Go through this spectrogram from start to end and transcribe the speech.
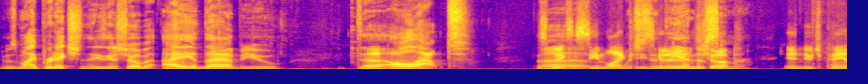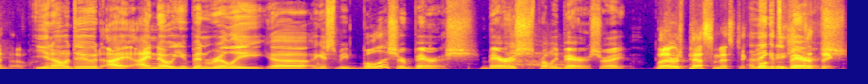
It was my prediction that he's going to show up at AEW uh, all out. This makes Uh, it seem like he's at going the end to of summer. in New Japan, though. You know, dude, I, I know you've been really, uh, I guess, to be bullish or bearish. Bearish, probably bearish, right? There's pessimistic. I think Well, it's bearish.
